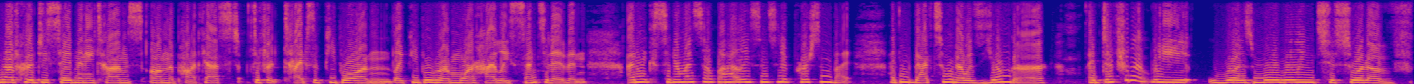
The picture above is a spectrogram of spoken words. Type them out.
you know, I've heard you say many times on the podcast different types of people and like people who are more highly sensitive. And I don't consider myself a highly sensitive person, but I think back to when I was younger, I definitely was more willing to sort of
